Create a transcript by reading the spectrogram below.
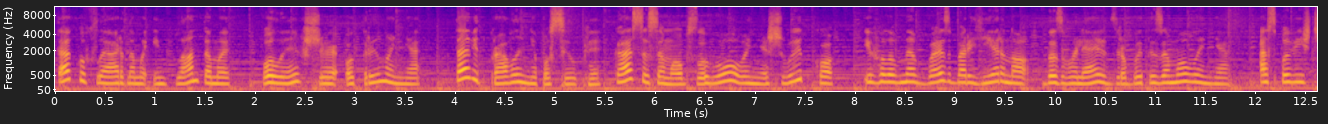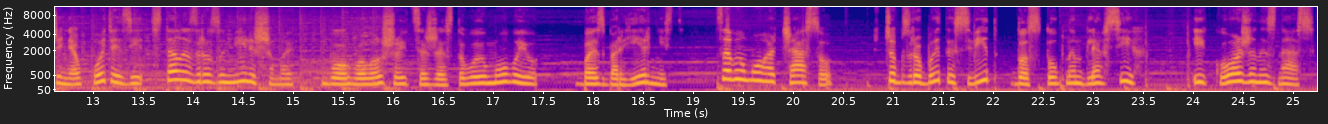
та кохлеарними імплантами, полегшує отримання та відправлення посилки. Каси самообслуговування швидко і головне безбар'єрно дозволяють зробити замовлення. А сповіщення в потязі стали зрозумілішими, бо оголошуються жестовою мовою. Безбар'єрність це вимога часу, щоб зробити світ доступним для всіх. І кожен із нас,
